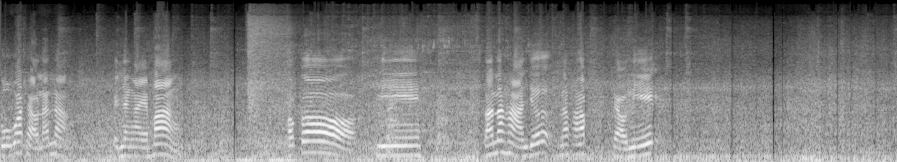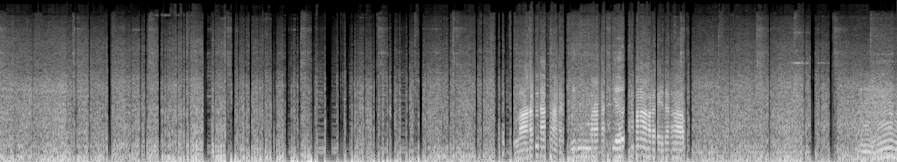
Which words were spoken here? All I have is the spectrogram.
ดูว่าแถวนั้นอะ เป็นยังไงบ้างเขาก็มีร้านอาหารเยอะนะครับ แถวนี้ร้านอาหารขึ้นมาเยอะมากเลยนะครับ อืม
